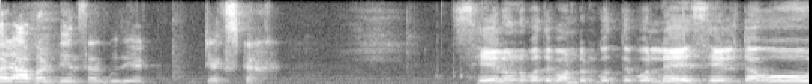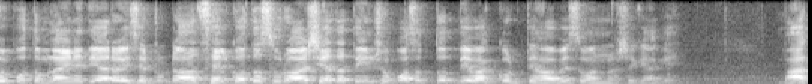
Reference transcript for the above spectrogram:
আর আবার দিন স্যার বুঝিয়ে টেক্সটটা সেল অনুপাতে বন্টন করতে বললে সেলটা ওই প্রথম লাইনে দেওয়া রয়েছে। টোটাল সেল কত? চুরাশি হাজার তিনশো পঁচাত্তর দিয়ে ভাগ করতে হবে চুয়ান্ন চুয়ান্নশোকে আগে। ভাগ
